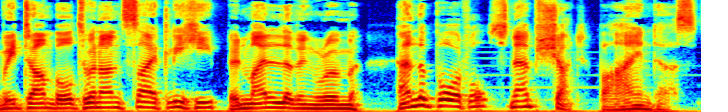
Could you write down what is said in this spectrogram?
We tumbled to an unsightly heap in my living room, and the portal snapped shut behind us,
